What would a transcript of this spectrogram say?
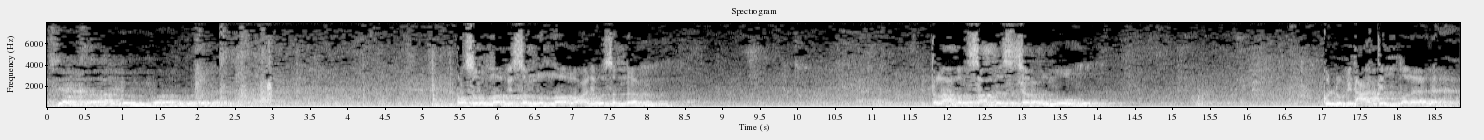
Sekian, Assalamualaikum warahmatullahi wabarakatuh. Rasulullah sallallahu alaihi wasallam telah bersabda secara umum kullu bid'atin dalalah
